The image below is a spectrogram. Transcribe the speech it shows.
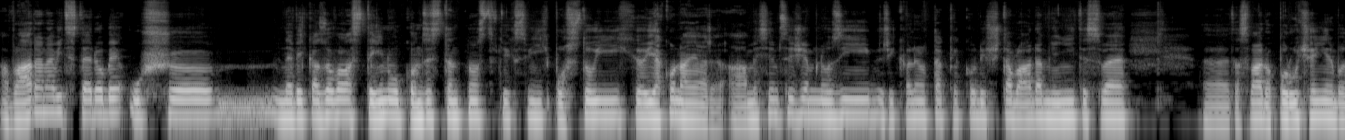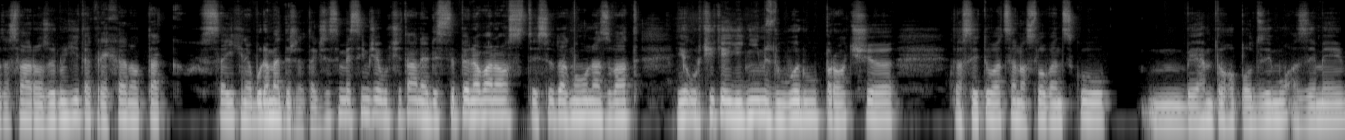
A vláda navíc v té době už eh, nevykazovala stejnou konzistentnost v těch svých postojích eh, jako na jaře. A myslím si, že mnozí říkali, no tak jako když ta vláda mění ty své, eh, ta svá doporučení nebo ta svá rozhodnutí tak rychle, no tak se jich nebudeme držet. Takže si myslím, že určitá nedisciplinovanost, jestli to tak mohu nazvat, je určitě jedním z důvodů, proč eh, ta situace na Slovensku mm, během toho podzimu a zimy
